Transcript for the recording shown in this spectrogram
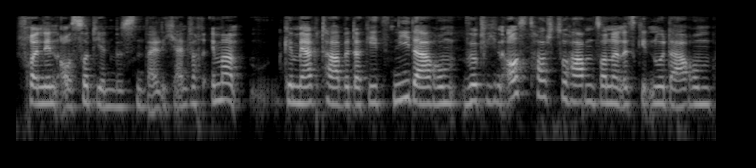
Freundinnen aussortieren müssen, weil ich einfach immer gemerkt habe, da geht es nie darum, wirklich einen Austausch zu haben, sondern es geht nur darum,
